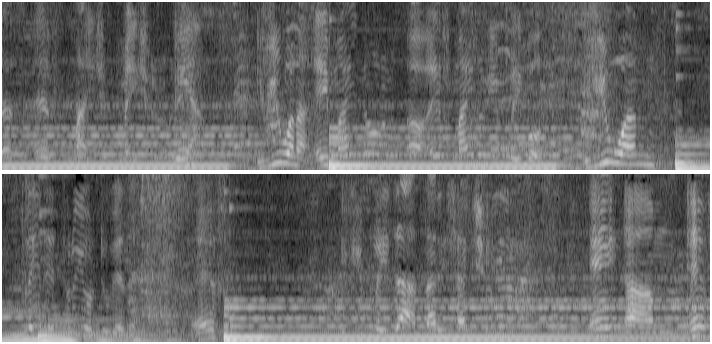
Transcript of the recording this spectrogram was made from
That's F major, major. Okay? Yeah. If you want a A minor, uh, F minor, you play both. If you want, play the three all together. F. If you play that, that is actually A um, F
